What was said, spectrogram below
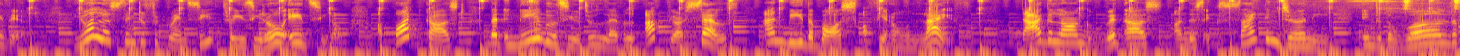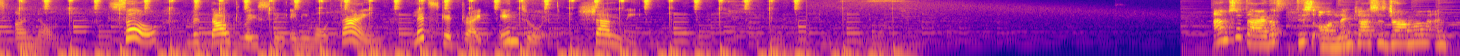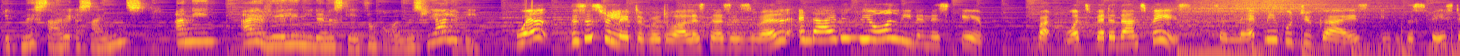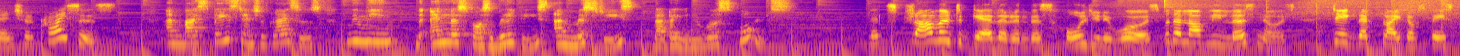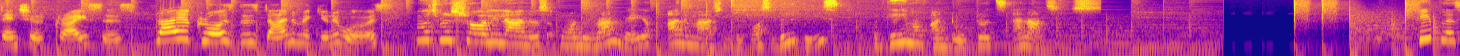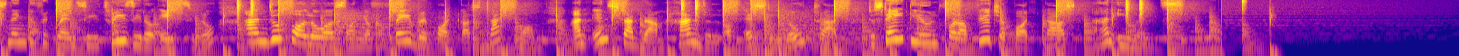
Hi there. You're listening to Frequency 3080, a podcast that enables you to level up yourself and be the boss of your own life. Tag along with us on this exciting journey into the world of unknown. So, without wasting any more time, let's get right into it, shall we? I'm so tired of this online classes drama and itne sare assignments. I mean, I really need an escape from all this reality. Well, this is relatable to our listeners as well, and I think we all need an escape. But what's better than space? So let me put you guys into the space tension crisis. And by space tension crisis, we mean the endless possibilities and mysteries that our universe holds. Let's travel together in this whole universe with our lovely listeners. Take that flight of space tension crisis, fly across this dynamic universe, which will surely land us upon the runway of unimaginable possibilities, a game of untold truths and answers. Keep listening to Frequency 3080 and do follow us on your favorite podcast platform and Instagram handle of ST Rotaract to stay tuned for our future podcasts and events.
